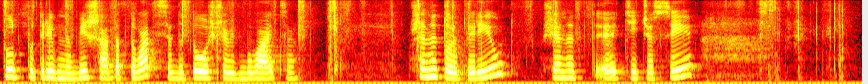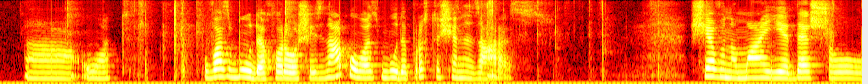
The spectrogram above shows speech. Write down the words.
Тут потрібно більше адаптуватися до того, що відбувається. Ще не той період, ще не е, ті часи. От. У вас буде хороший знак, у вас буде, просто ще не зараз. Ще воно має дещо,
